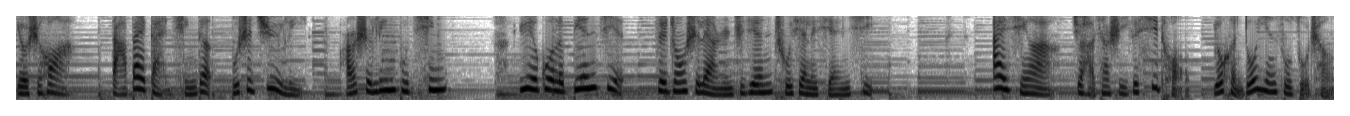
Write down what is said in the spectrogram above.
有时候啊。打败感情的不是距离，而是拎不清，越过了边界，最终使两人之间出现了嫌隙。爱情啊，就好像是一个系统，有很多因素组成。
